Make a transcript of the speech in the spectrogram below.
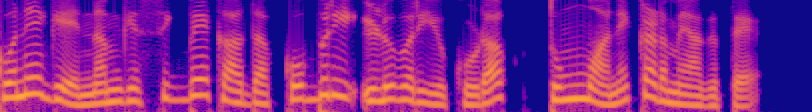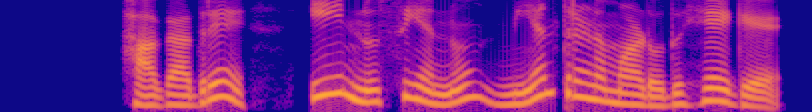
ಕೊನೆಗೆ ನಮಗೆ ಸಿಗ್ಬೇಕಾದ ಕೊಬ್ಬರಿ ಇಳುವರಿಯೂ ಕೂಡ ತುಂಬಾನೇ ಕಡಿಮೆ ಆಗುತ್ತೆ ಹಾಗಾದ್ರೆ ಈ ನುಸಿಯನ್ನು ನಿಯಂತ್ರಣ ಮಾಡೋದು ಹೇಗೆ?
